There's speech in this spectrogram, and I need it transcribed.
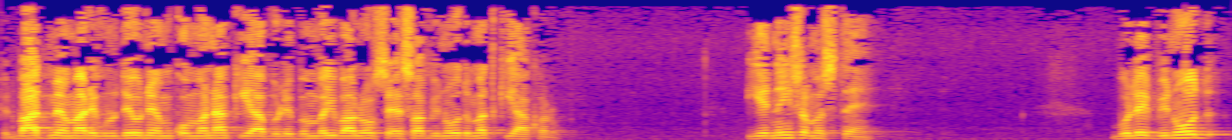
फिर बाद में हमारे गुरुदेव ने हमको मना किया, बोले, बंबई वालों से ऐसा विनोद मत किया करो। ये नहीं समझते हैं। बोले, विनोद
